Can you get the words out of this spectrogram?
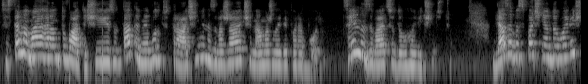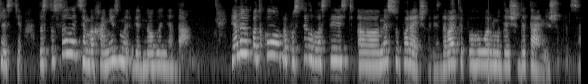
система має гарантувати, що її результати не будуть втрачені, незважаючи на можливі перебої. Це і називається довговічністю. Для забезпечення довговічності застосовуються механізми відновлення даних. Я не випадково пропустила властивість е, несуперечливість. Давайте поговоримо дещо детальніше про це.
